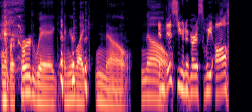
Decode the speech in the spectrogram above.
Amber Heard wig, and you're like, no, no. In this universe, we all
